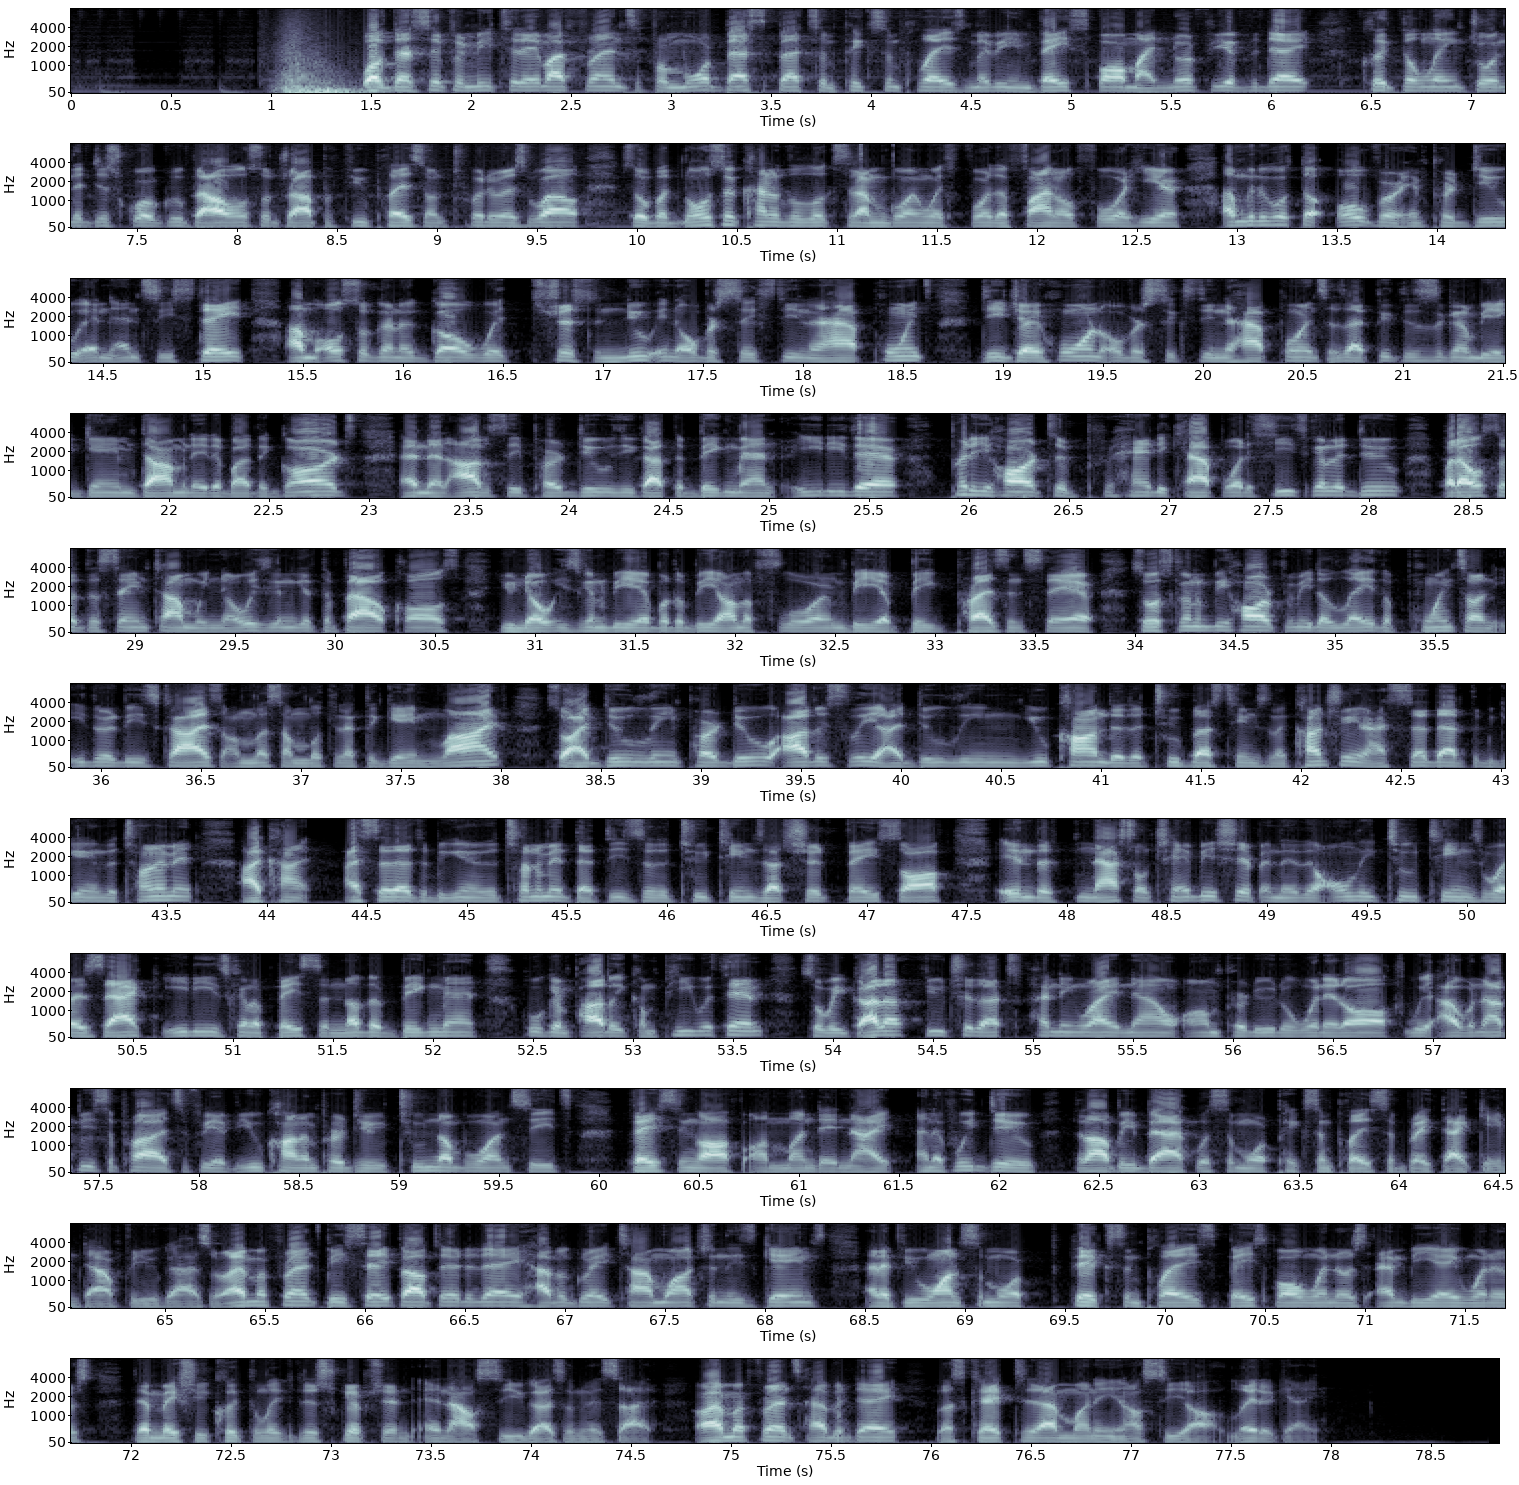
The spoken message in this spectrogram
Well, that's it for me today, my friends. For more best bets and picks and plays, maybe in baseball, my Nerfy of the day, click the link, join the Discord group. I'll also drop a few plays on Twitter as well. So, but those are kind of the looks that I'm going with for the final four here. I'm going to go with the over in Purdue and NC State. I'm also going to go with Tristan Newton over 16 and a half points, DJ Horne over 16 and a half points, as I think this is going to be a game dominated by the guards. And then obviously Purdue, you got the big man Edey there. Pretty hard to handicap what he's going to do, but also at the same time, we know he's going to get the foul calls. You know he's going to be able to be on the floor and be a big presence there. So it's going to be hard for me to lay the points on either of these guys unless I'm looking at the game live. So I do lean Purdue. Obviously, I do lean UConn. They're the two best teams in the country, and I said that at the beginning of the tournament. I kind I said at the beginning of the tournament that these are the two teams that should face off in the national championship, and they're the only two teams where Zach Edey is going to face another big man who can probably compete with him. So we've got a future that's pending right now on Purdue to win it all. We, I would not be surprised if we have UConn and Purdue, two number one seats, facing off on Monday night. And if we do, then I'll be back with some more picks and plays to break that game down for you guys. All right, my friends, be safe out there today. Have a great time watching these games. And if you want some more picks and plays, baseball winners, NBA winners, then make sure you click the link in the description, and I'll see you guys on this side. All right, my friends, have a day. Let's get to that money, and I'll see y'all later, gang.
